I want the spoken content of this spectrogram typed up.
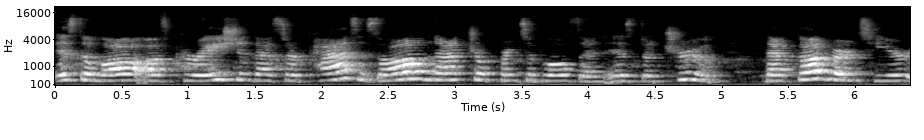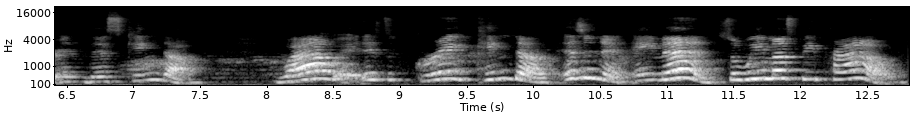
is the law of creation that surpasses all natural principles and is the truth that governs here in this kingdom. Wow, it is a great kingdom, isn't it? Amen. So we must be proud.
